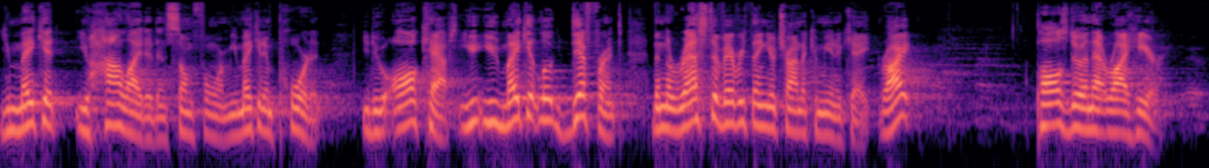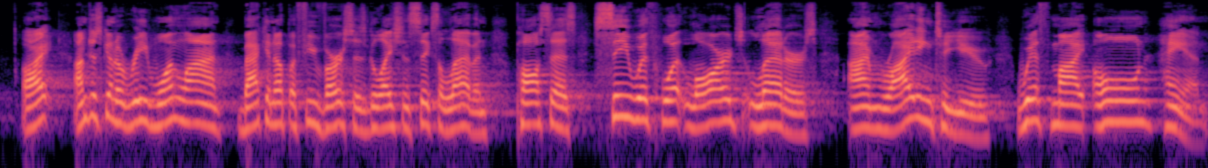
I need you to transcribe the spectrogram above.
you make it, you highlight it in some form. You make it important. You do all caps. You, you make it look different than the rest of everything you're trying to communicate, right? Paul's doing that right here. All right? I'm just going to read one line backing up a few verses, Galatians 6:11. Paul says, "See with what large letters I'm writing to you with my own hand."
